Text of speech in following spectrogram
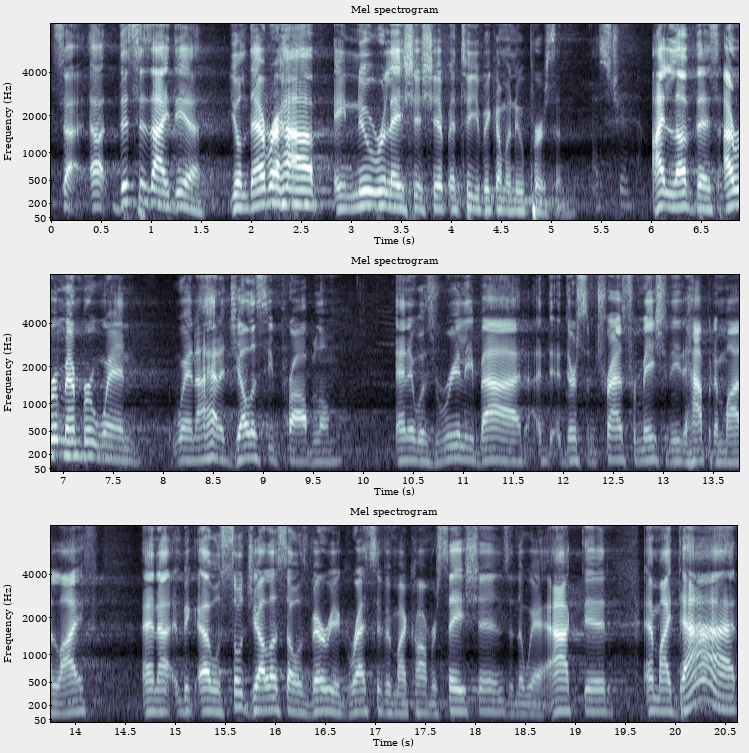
So uh, this is the idea. You'll never have a new relationship until you become a new person. That's true. I love this. I remember when when I had a jealousy problem and it was really bad. There's some transformation that needed to happen in my life. And I, I was so jealous, I was very aggressive in my conversations and the way I acted. And my dad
